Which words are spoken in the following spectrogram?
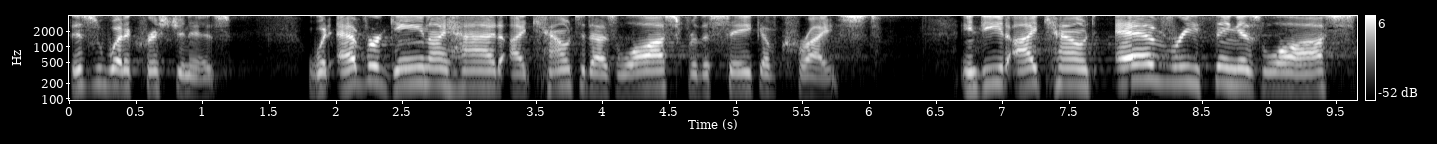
This is what a Christian is. Whatever gain I had, I counted as loss for the sake of Christ. Indeed, I count everything as loss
